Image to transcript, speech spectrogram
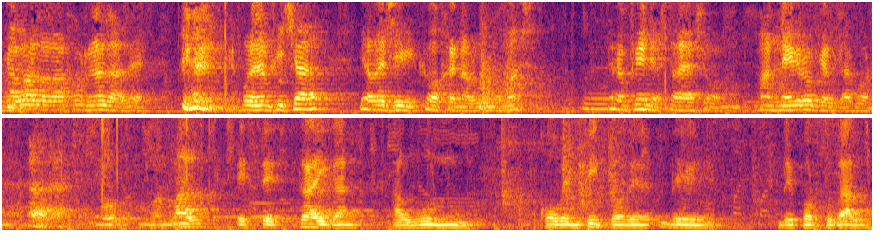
acaba la jornada de que pueden fichar y a ver si cogen alguno más. Pero en fin, está eso, más negro que el carbón. Normal es que traigan algún jovencito de, de, de Portugal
